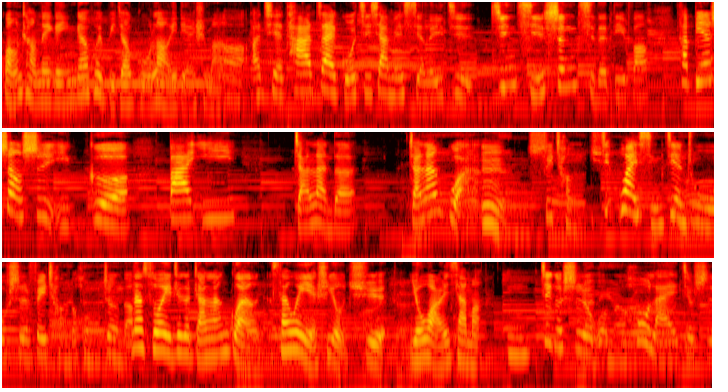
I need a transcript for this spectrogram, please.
广场那个应该会比较古老一点，是吗？啊，而且它在国旗下面写了一句“军旗升起的地方”，它边上是一个八一展览的展览馆，嗯，非常建外形建筑物是非常的宏正的。那所以这个展览馆三位也是有去游玩一下吗？嗯，这个是我们后来就是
